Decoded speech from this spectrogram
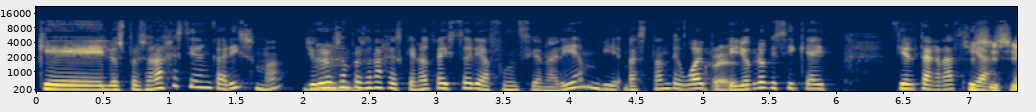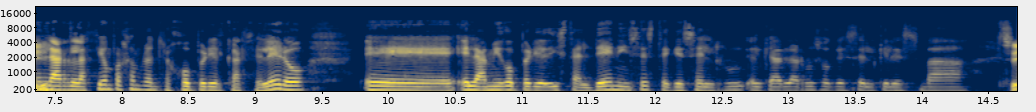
Que los personajes tienen carisma. Yo creo que son Mm. personajes que en otra historia funcionarían bien- bastante guay, porque yo creo que sí que hay cierta gracia Sí, sí, sí. en la relación, por ejemplo, entre Hopper y el carcelero, eh, el amigo periodista, el Dennis, este, que es el, el que habla ruso, que es el que les va Sí,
